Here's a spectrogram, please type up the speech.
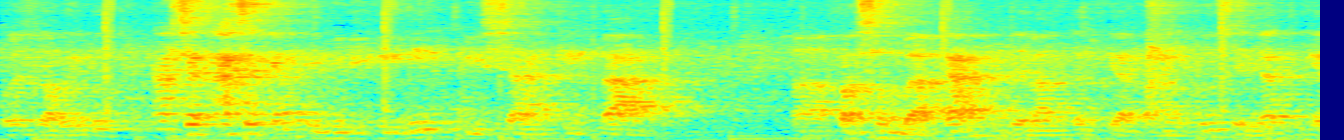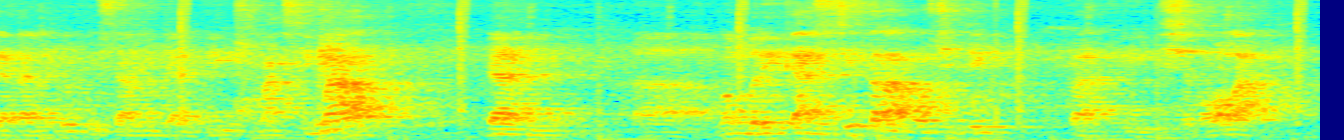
oleh sebab itu aset-aset yang dimiliki ini bisa kita persembahkan dalam kegiatan itu sehingga kegiatan itu bisa menjadi maksimal dan uh, memberikan citra positif bagi sekolah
